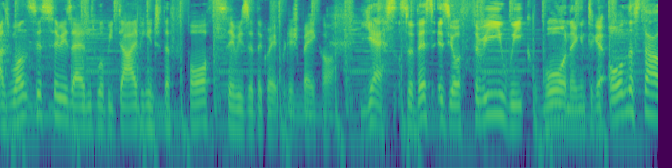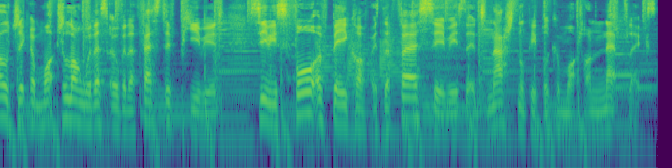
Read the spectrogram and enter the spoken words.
as once this series ends, we'll be diving into the fourth series of the Great British Bake Off. Yes, so this is your three week warning to get all nostalgic and watch along with us over the festive period. Series 4 of Bake Off is the first series that international people can watch on Netflix,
